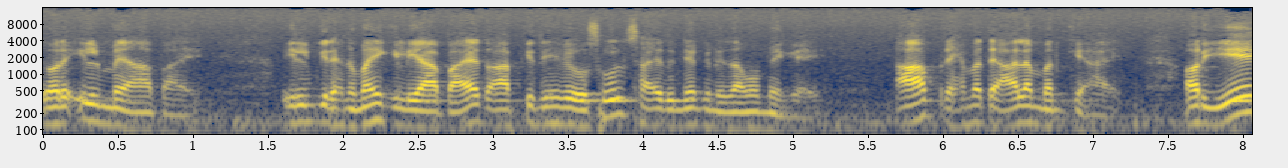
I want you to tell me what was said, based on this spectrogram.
دور علم میں آپ آئے۔ علم کی رہنمائی کے لیے آپ آئے تو آپ کے دیہ اصول ساری دنیا کے نظاموں میں گئے۔ آپ رحمت عالم بن کے آئے۔ اور یہ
